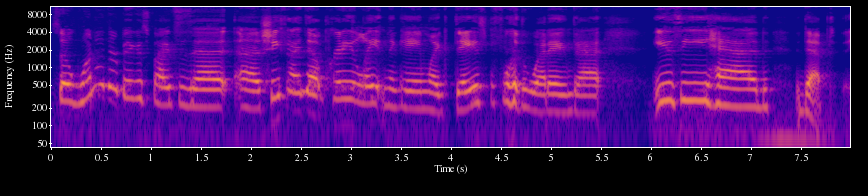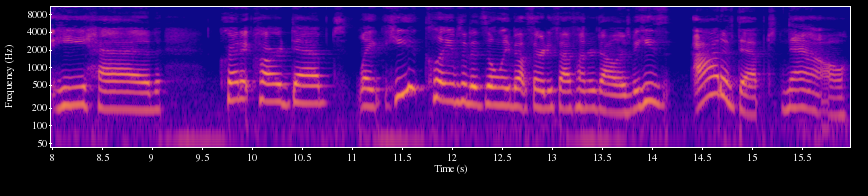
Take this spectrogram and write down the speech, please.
So one of their biggest fights is that uh, she finds out pretty late in the game, like days before the wedding, that Izzy had debt. He had credit card debt. Like he claims that it's only about thirty five hundred dollars, but he's out of debt now,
